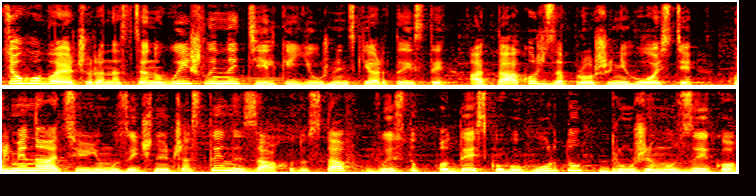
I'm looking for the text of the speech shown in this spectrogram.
Цього вечора на сцену вийшли не тільки южненські артисти, а також запрошені гості. Кульмінацією музичної частини заходу став виступ одеського гурту Друже музико.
